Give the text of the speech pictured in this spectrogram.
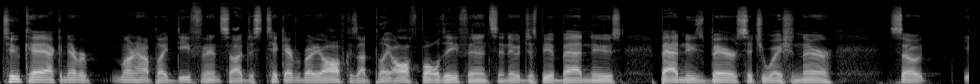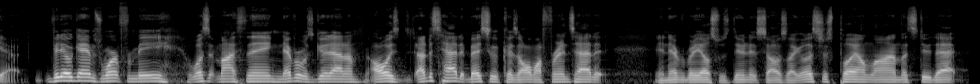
2K, I could never learn how to play defense, so I'd just tick everybody off because I'd play off ball defense, and it would just be a bad news, bad news bear situation there. So yeah, video games weren't for me. It wasn't my thing. Never was good at them. Always, I just had it basically because all my friends had it, and everybody else was doing it. So I was like, let's just play online. Let's do that.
